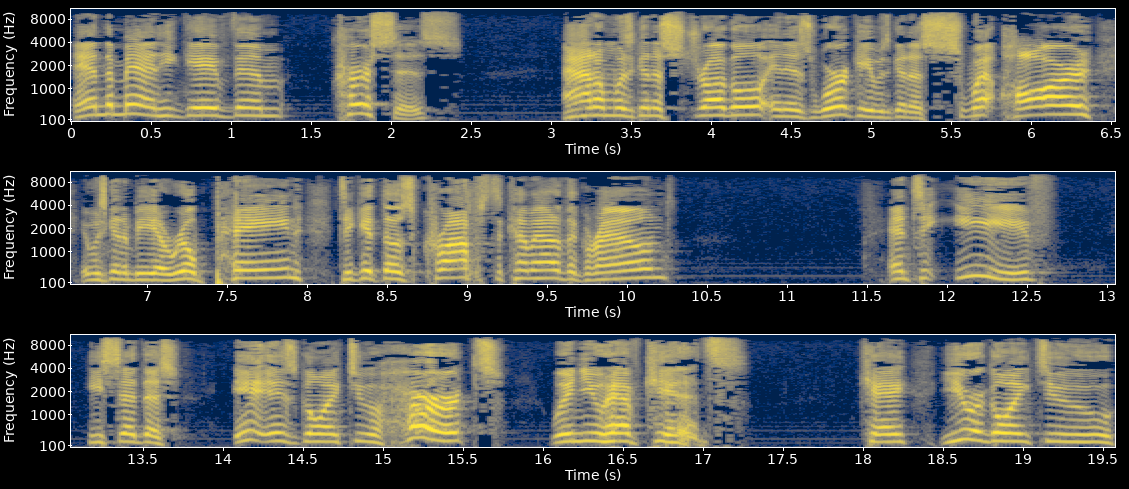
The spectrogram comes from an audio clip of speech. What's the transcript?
and the man, He gave them curses. Adam was going to struggle in his work. He was going to sweat hard. It was going to be a real pain to get those crops to come out of the ground. And to Eve, he said this it is going to hurt when you have kids. Okay? You are going to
